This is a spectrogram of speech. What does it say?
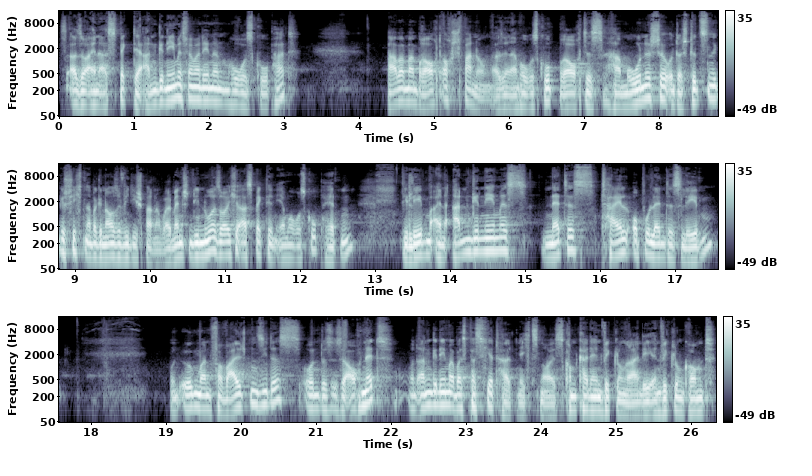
Das ist also ein Aspekt, der angenehm ist, wenn man den im Horoskop hat. Aber man braucht auch Spannung. Also in einem Horoskop braucht es harmonische, unterstützende Geschichten, aber genauso wie die Spannung. Weil Menschen, die nur solche Aspekte in ihrem Horoskop hätten, die leben ein angenehmes, nettes, teilopulentes Leben und irgendwann verwalten sie das und das ist ja auch nett und angenehm, aber es passiert halt nichts Neues. Es kommt keine Entwicklung rein. Die Entwicklung kommt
